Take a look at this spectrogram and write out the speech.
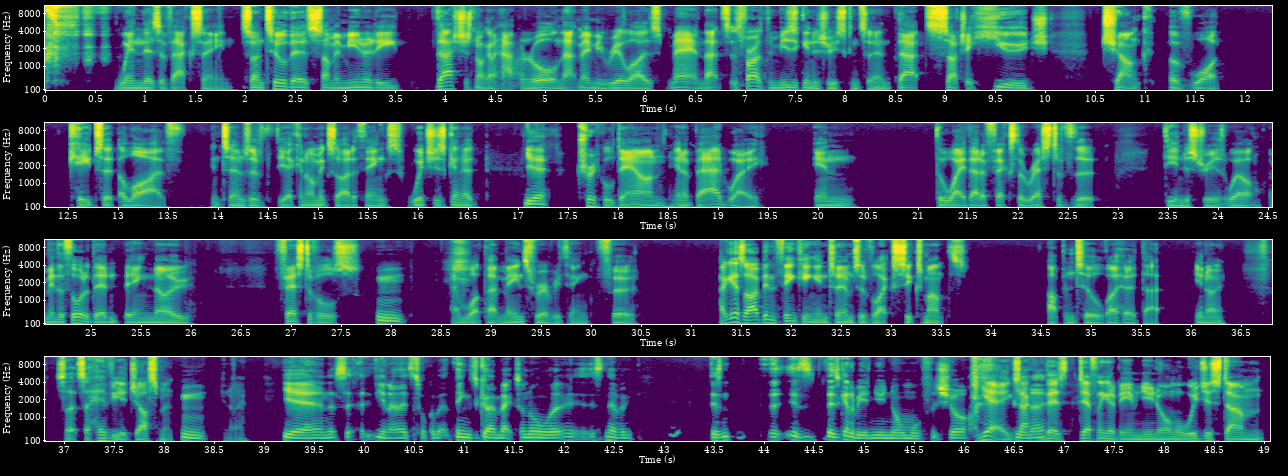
when there's a vaccine. So until there's some immunity, that's just not going to happen at all. And that made me realize, man, that's as far as the music industry is concerned, that's such a huge chunk of what keeps it alive in terms of the economic side of things, which is going to Yeah, trickle down in a bad way in the way that affects the rest of the the industry as well. I mean, the thought of there being no festivals and what that means for everything for I guess I've been thinking in terms of like 6 months up until I heard that, you know. So it's a heavy adjustment, you know. yeah, and it's you know, let's talk about things going back to normal. It's never there's there's, there's going to be a new normal for sure. Yeah, exactly. know? There's definitely going to be a new normal. We just um,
